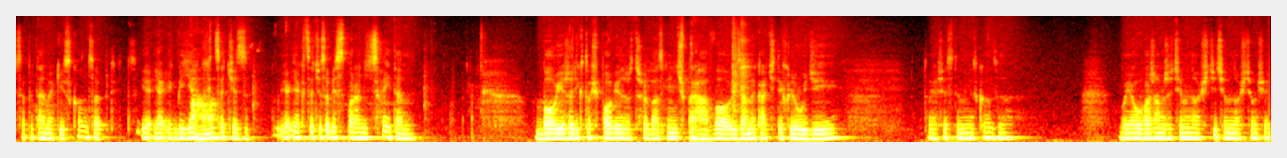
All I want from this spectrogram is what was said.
I Zapytałem, jaki jest koncept, ja- ja- jakby jak Aha. chcecie, jak, chcecie sobie poradzić z hejtem. Bo jeżeli ktoś powie, że trzeba zmienić prawo i zamykać tych ludzi, to ja się z tym nie zgodzę. Bo ja uważam, że ciemności ciemnością się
